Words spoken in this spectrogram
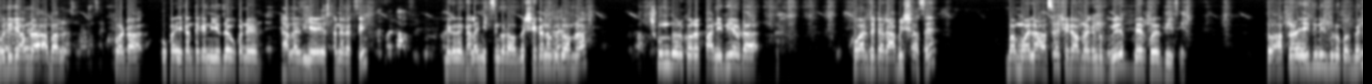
ওইদিকে আমরা আবার খোয়াটা ওখানে এখান থেকে নিয়ে যাই, ওখানে ঢালাই ইয়ে স্থানে রাখছি। যেখানে ঢালাই মিক্সিং করা হবে, সেখানেও কিন্তু আমরা সুন্দর করে পানি দিয়ে ওটা খোয়ার যেটা রাবিশ আছে বা ময়লা আছে, সেটা আমরা কিন্তু ধুয়ে বের করে দিয়েছি। তো আপনারা এই জিনিসগুলো করবেন।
